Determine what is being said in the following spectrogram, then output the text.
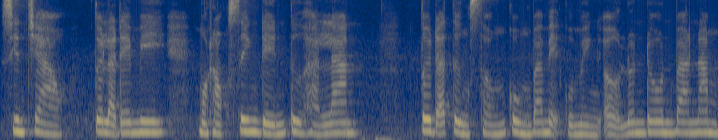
Xin chào, tôi là Demi, một học sinh đến từ Hà Lan. Tôi đã từng sống cùng ba mẹ của mình ở London 3 năm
